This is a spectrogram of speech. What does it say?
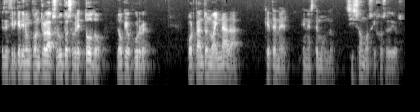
es decir, que tiene un control absoluto sobre todo lo que ocurre. Por tanto, no hay nada que temer en este mundo, si somos hijos de Dios.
